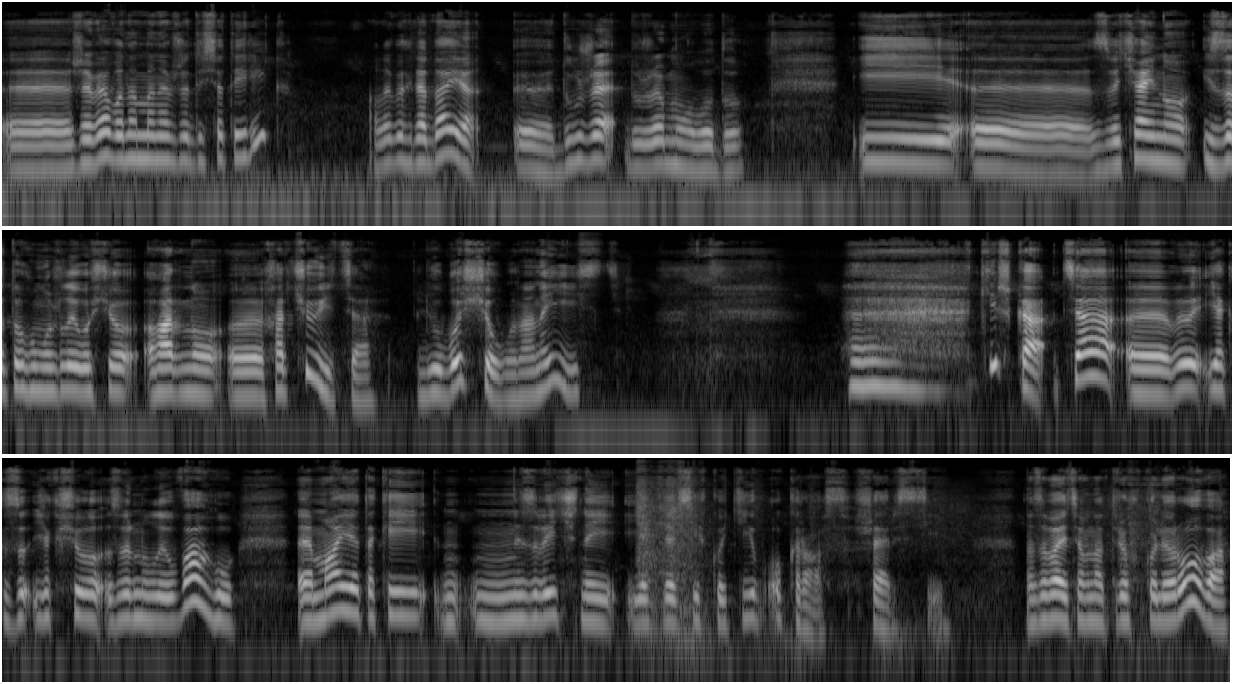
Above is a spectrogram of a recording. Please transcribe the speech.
Е, живе вона в мене вже 10 рік, але виглядає дуже-дуже молодо. І, е, звичайно, із-за того, можливо, що гарно е, харчується, любо що вона не їсть. Е, кішка, ця, е, ви, як, якщо звернули увагу, е, має такий незвичний, як для всіх котів, окрас шерсті. Називається вона трьохкольорова,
